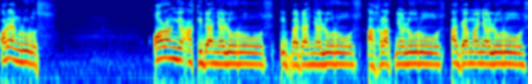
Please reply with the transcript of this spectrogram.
Orang yang lurus. Orang yang akidahnya lurus, ibadahnya lurus, akhlaknya lurus, agamanya lurus.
